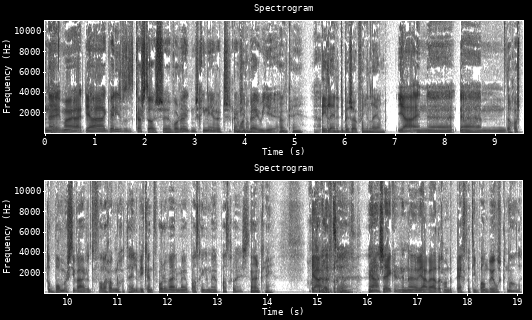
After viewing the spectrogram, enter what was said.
Nee, maar ja, ik weet niet of het Castro's eh, worden. Misschien eerder het Scramsy. Baby. eh. Oké. Ja. Die lenen die bus ook van je, Leon. Ja, en eh, ehm, de Hospital Bombers die waren toevallig ook nog het hele weekend voordat wij ermee op pad gingen, mee op pad geweest. Oké. Goed ja, dat, eh, ja, zeker. En eh, ja, wij hadden gewoon de pech dat die band bij ons knalde.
